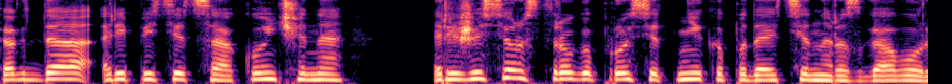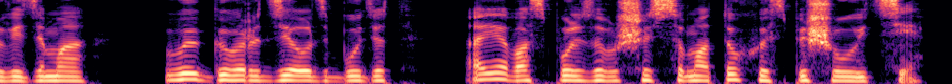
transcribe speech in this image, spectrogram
Когда репетиция окончена, режиссер строго просит Ника подойти на разговор, видимо, выговор делать будет, а я, воспользовавшись суматохой, спешу уйти.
